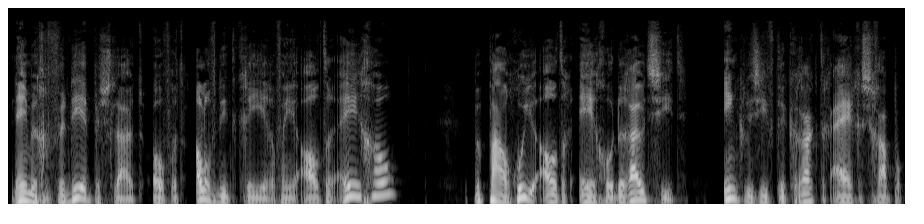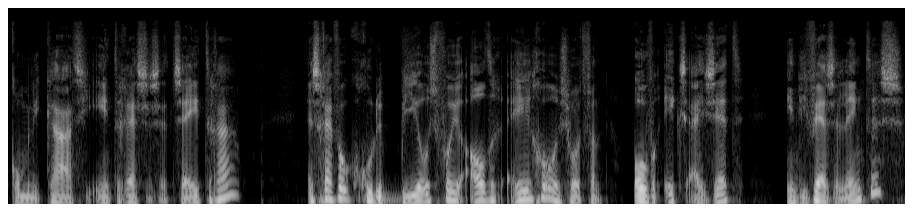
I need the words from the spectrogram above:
Neem een gefundeerd besluit over het al of niet creëren van je alter ego. Bepaal hoe je alter ego eruit ziet, inclusief de karaktereigenschappen, communicatie, interesses, etc. En schrijf ook goede bio's voor je alter ego, een soort van over x, y, z in diverse lengtes.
